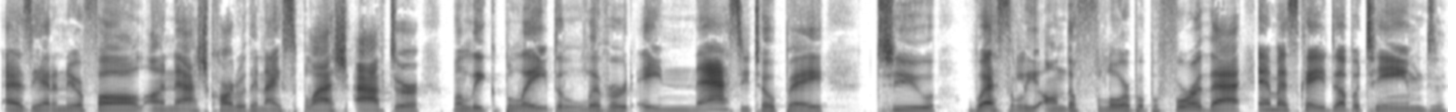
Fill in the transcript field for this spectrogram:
as he had a near fall on Nash Carter with a nice splash after Malik Blade delivered a nasty tope to Wesley on the floor. But before that, MSK double teamed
